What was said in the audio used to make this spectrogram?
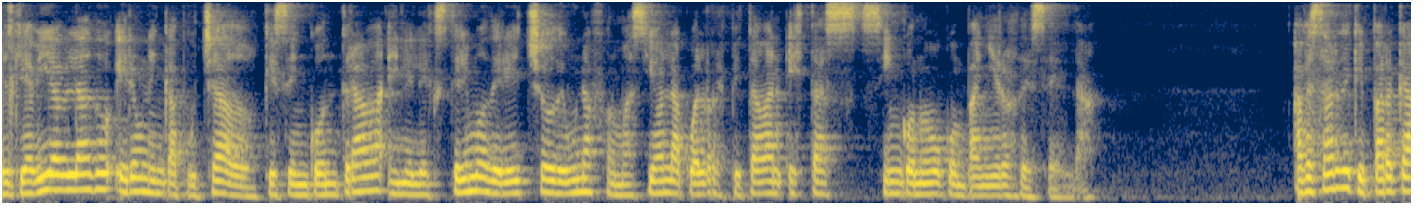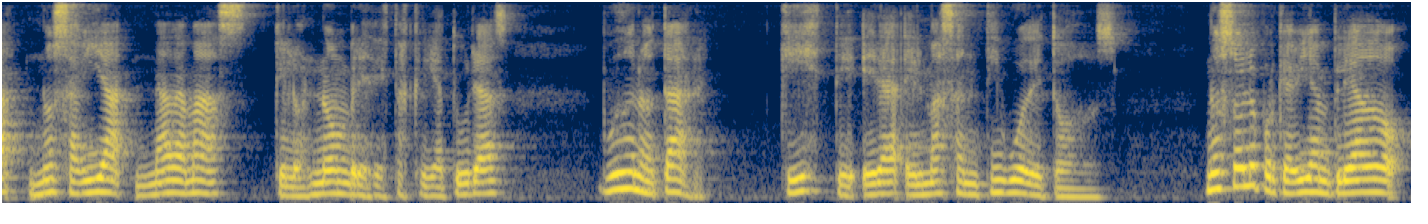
El que había hablado era un encapuchado que se encontraba en el extremo derecho de una formación la cual respetaban estas cinco nuevos compañeros de celda. A pesar de que Parca no sabía nada más que los nombres de estas criaturas, pudo notar que este era el más antiguo de todos, no solo porque había empleado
